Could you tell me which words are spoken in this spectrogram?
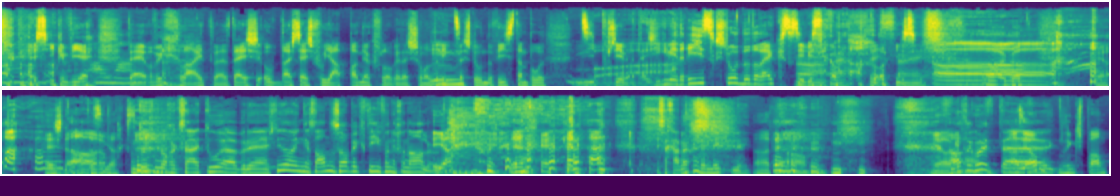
der ist irgendwie, Oh der war wirklich leid. weil Der ist, weißt, der ist von Japan ja geflogen, der ist schon mal 13 Stunden auf Istanbul. Zeit Boah. verschieben. Der ist irgendwie 30 Stunden unterwegs gewesen, bis er Ah, mal Scheiße, ist. Oh Gott. Ja, das ist ein Abenteuer. Und du hast ihm nachher gesagt, du, aber äh, hast du nicht noch irgendein anderes Objektiv, das ich anschauen kann? Ja, Das kann ich auch noch mitnehmen. ah, der Arme. Ja, Also genau. gut, äh, also ja, wir sind gespannt,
